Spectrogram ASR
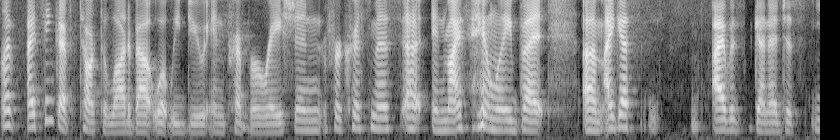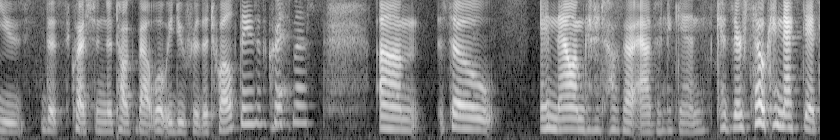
I think I've talked a lot about what we do in preparation for Christmas uh, in my family, but um, I guess I was gonna just use this question to talk about what we do for the 12 days of Christmas. Um, so and now I'm going to talk about Advent again because they're so connected.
